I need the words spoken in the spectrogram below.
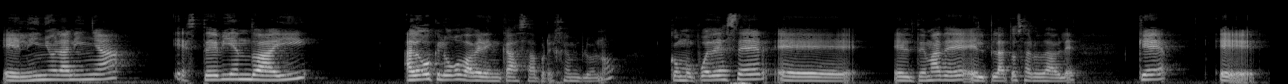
el niño o la niña esté viendo ahí algo que luego va a ver en casa, por ejemplo, ¿no? Como puede ser eh, el tema del plato saludable, que eh,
